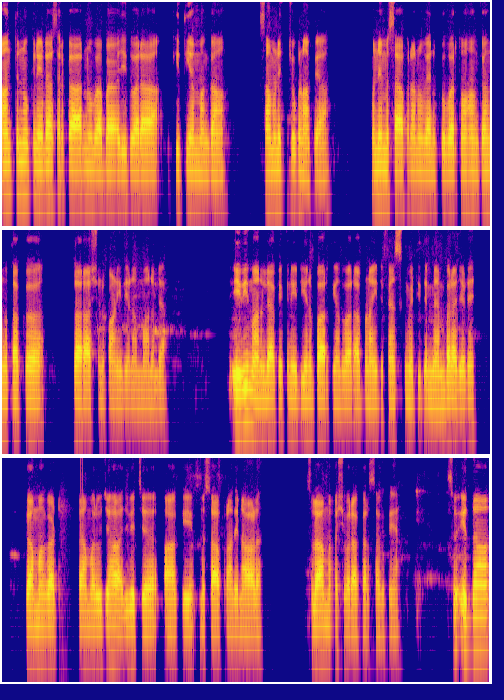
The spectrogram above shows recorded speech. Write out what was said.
ਅੰਤ ਨੂੰ ਕੈਨੇਡਾ ਸਰਕਾਰ ਨੂੰ ਬਾਬਾ ਜੀ ਦੁਆਰਾ ਕੀਤੀਆਂ ਮੰਗਾਂ ਸਾਹਮਣੇ ਝੁਕਣਾ ਪਿਆ ਉਹਨੇ ਮੁਸਾਫਰਾਂ ਨੂੰ ਵੈਨਕੂਵਰ ਤੋਂ ਹਾਂਗਕਾਂਗ ਤੱਕ ਦਾ ਰਾਸ਼ਨ ਪਾਣੀ ਦੇਣਾ ਮੰਨ ਲਿਆ ਇਹ ਵੀ ਮੰਨ ਲਿਆ ਕਿ ਕੈਨੇਡੀਅਨ ਭਾਰਤੀਆਂ ਦੁਆਰਾ ਬਣਾਈ ਡਿਫੈਂਸ ਕਮੇਟੀ ਦੇ ਮੈਂਬਰ ਆ ਜਿਹੜੇ ਕਾਮਾਗਾਟਾ ਮਰੂ ਜਹਾਜ਼ ਵਿੱਚ ਆ ਕੇ ਮੁਸਾਫਰਾਂ ਦੇ ਨਾਲ ਸਲਾਹ مشورہ ਕਰ ਸਕਦੇ ਆ ਸੋ ਇਦਾਂ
